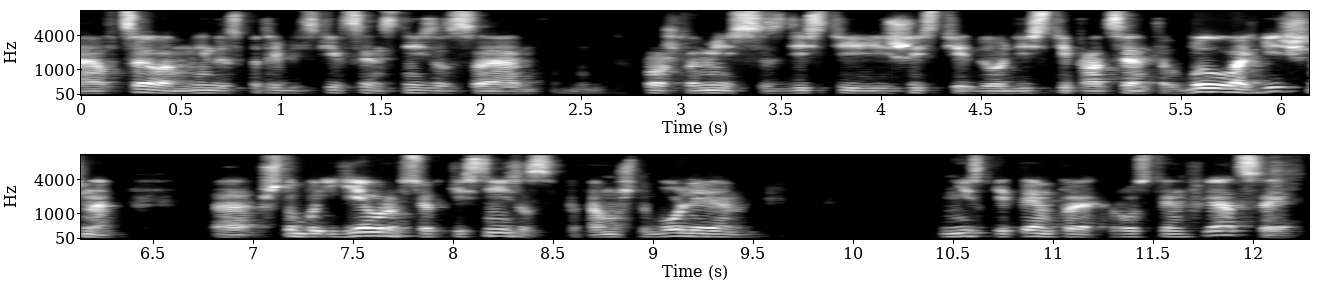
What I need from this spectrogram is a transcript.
э, в целом индекс потребительских цен снизился в прошлом месяце с 10,6 до 10%. Было логично, э, чтобы евро все-таки снизился, потому что более низкие темпы роста инфляции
